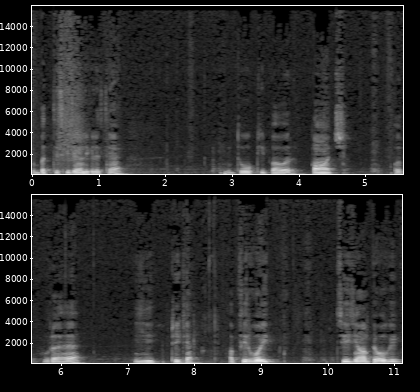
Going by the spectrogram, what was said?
तो बत्तीस की जगह लिख लेते हैं। दो की पावर पाँच और पूरा है ये। ठीक है? अब फिर वही चीज़ यहाँ पे होगी।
